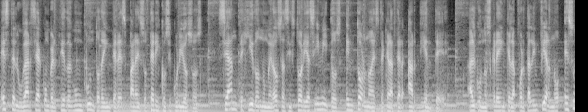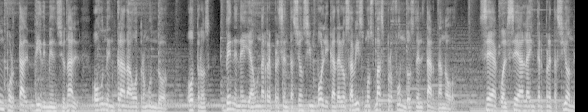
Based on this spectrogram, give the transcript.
este lugar se ha convertido en un punto de interés para esotéricos y curiosos. Se han tejido numerosas historias y mitos en torno a este cráter ardiente. Algunos creen que la puerta al infierno es un portal bidimensional o una entrada a otro mundo. Otros ven en ella una representación simbólica de los abismos más profundos del tártano. Sea cual sea la interpretación,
